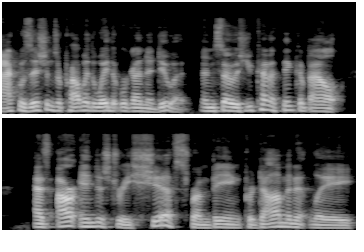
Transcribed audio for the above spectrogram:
acquisitions are probably the way that we're going to do it. And so as you kind of think about as our industry shifts from being predominantly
